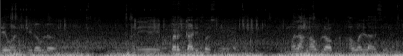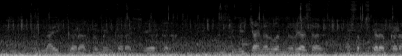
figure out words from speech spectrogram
जेवण जिरवलं. आणि परत गाडीत बसलो. तुम्हाला हा ब्लॉग आवडला असेल लाईक करा कमेंट करा शेअर करा. आणि तुम्ही चॅनलवर नवे असाल तर सबस्क्राईब करा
